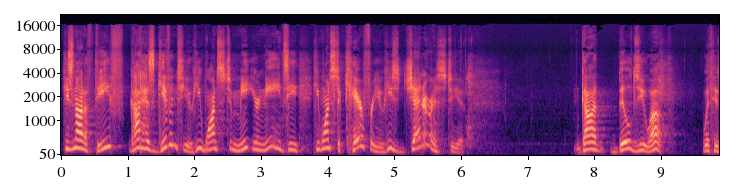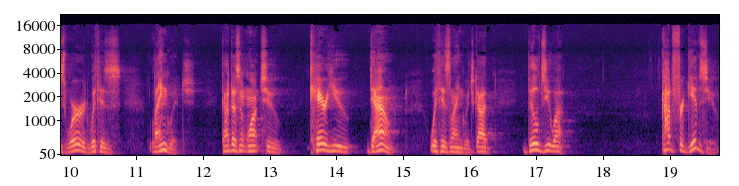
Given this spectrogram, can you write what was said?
He's not a thief. God has given to you. He wants to meet your needs. He, he wants to care for you. He's generous to you. God builds you up with His word, with His language. God doesn't want to tear you down with his language. God builds you up. God forgives you.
